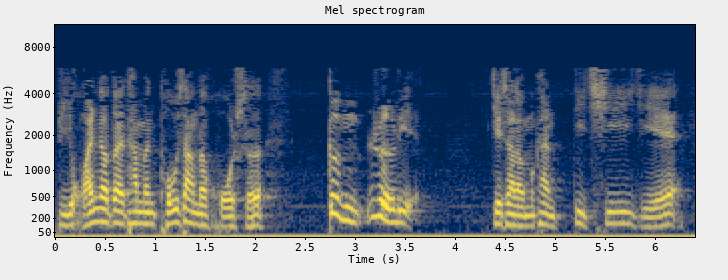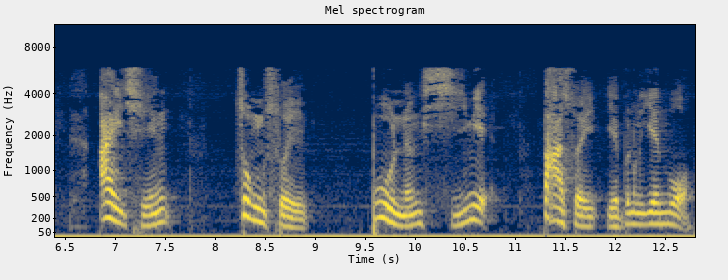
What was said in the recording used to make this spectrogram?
比环绕在他们头上的火蛇更热烈。接下来我们看第七节，爱情重水不能熄灭，大水也不能淹没。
